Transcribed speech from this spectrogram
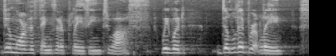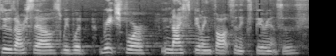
do more of the things that are pleasing to us. We would deliberately soothe ourselves. We would reach for nice feeling thoughts and experiences.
